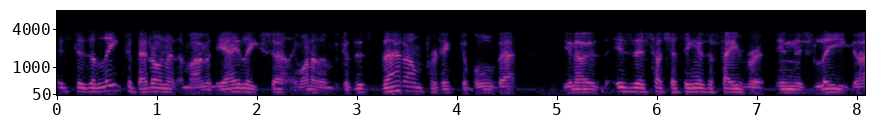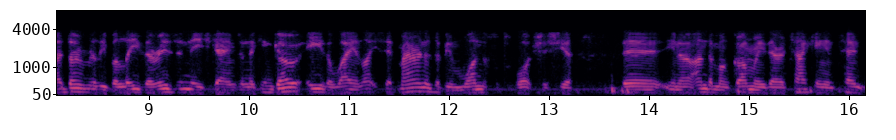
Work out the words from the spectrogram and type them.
if there's a league to bet on at the moment, the A League's certainly one of them because it's that unpredictable that you know, is there such a thing as a favourite in this league? I don't really believe there is in these games, and they can go either way. And like you said, Mariners have been wonderful to watch this year. They're, you know, under Montgomery, their attacking intent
